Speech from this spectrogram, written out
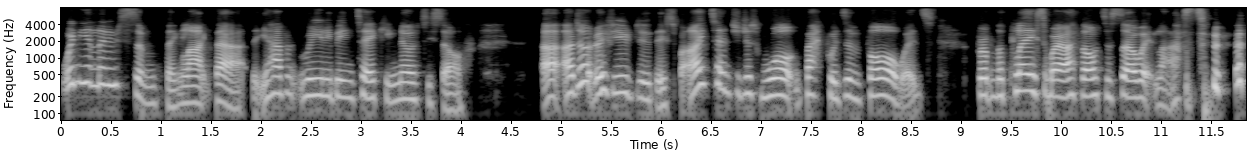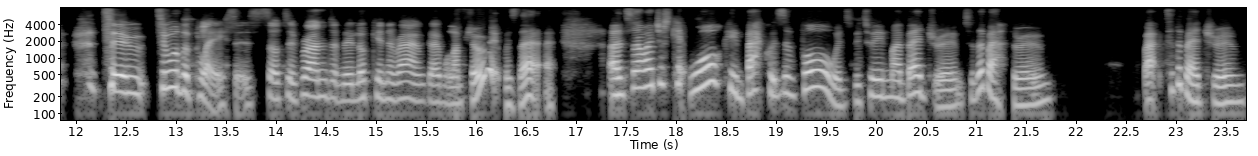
when you lose something like that that you haven't really been taking notice of. Uh, I don't know if you do this, but I tend to just walk backwards and forwards from the place where I thought I saw it last to to other places, sort of randomly looking around, going, "Well, I'm sure it was there." And so I just kept walking backwards and forwards between my bedroom to the bathroom, back to the bedroom,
